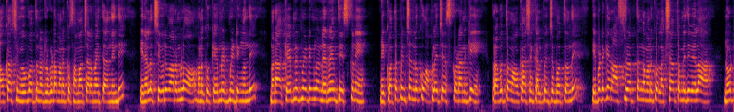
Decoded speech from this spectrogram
అవకాశం ఇవ్వబోతున్నట్లు కూడా మనకు సమాచారం అయితే అందింది. ఈ నెల చివరి వారంలో మనకు కేబినెట్ మీటింగ్ ఉంది. మరి ఆ కేబినెట్ మీటింగ్లో నిర్ణయం తీసుకుని ఈ కొత్త పింఛన్లకు అప్లై చేసుకోవడానికి ప్రభుత్వం అవకాశం కల్పించబోతోంది. ఇప్పటికే రాష్ట్ర వ్యాప్తంగా మనకు లక్షా తొమ్మిది వేల నూట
